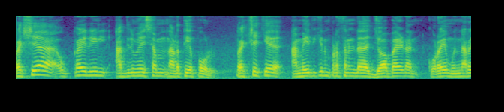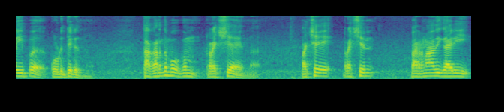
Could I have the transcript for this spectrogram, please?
റഷ്യ ഉക്രൈനിൽ അധിനിവേശം നടത്തിയപ്പോൾ റഷ്യയ്ക്ക് അമേരിക്കൻ പ്രസിഡന്റ് ജോ ബൈഡൻ കുറേ മുന്നറിയിപ്പ് കൊടുത്തിരുന്നു. തകർന്നു പോകും റഷ്യ എന്ന്. പക്ഷേ റഷ്യൻ ഭരണാധികാരി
